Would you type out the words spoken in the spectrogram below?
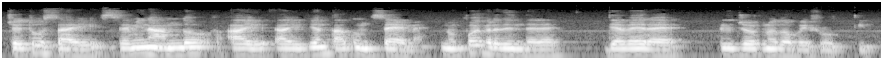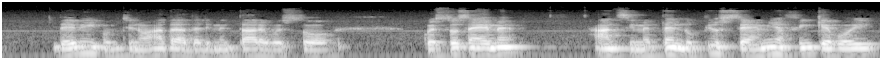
cioè tu stai seminando, hai, hai piantato un seme, non puoi pretendere di avere il giorno dopo i frutti, devi continuare ad alimentare questo, questo seme anzi mettendo più semi affinché poi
